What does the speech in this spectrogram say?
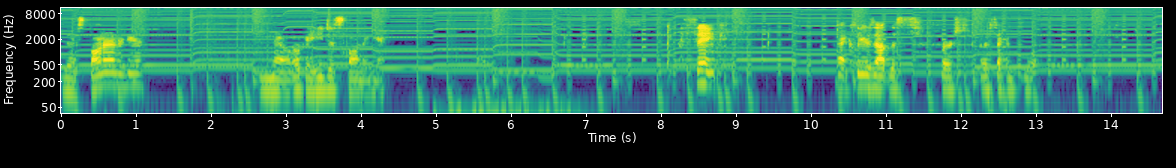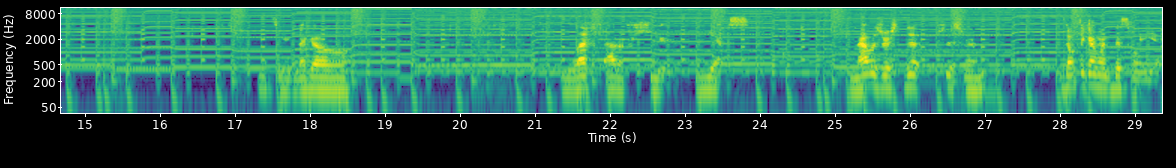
Is there a spawner under here? No. Okay, he just spawned in here. Think that clears out this first or second floor. Let's see here. Did I go left out of here? Yes. And that was just this room. Don't think I went this way yet.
